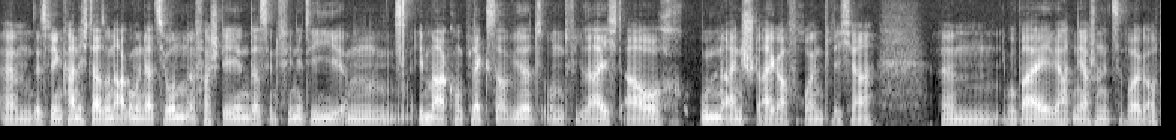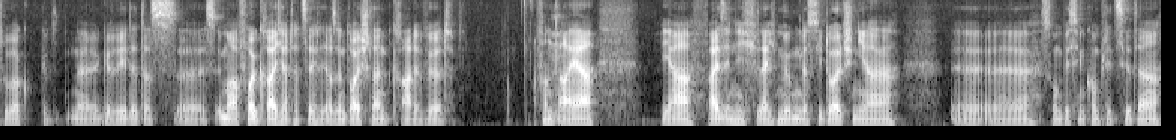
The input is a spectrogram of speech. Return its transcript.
Ähm, deswegen kann ich da so eine Argumentation äh, verstehen, dass Infinity ähm, immer komplexer wird und vielleicht auch uneinsteigerfreundlicher. Ähm, wobei, wir hatten ja schon letzte Folge auch drüber äh, geredet, dass äh, es immer erfolgreicher tatsächlich, also in Deutschland gerade wird. Von mhm. daher, ja, weiß ich nicht, vielleicht mögen das die Deutschen ja äh, äh so ein bisschen komplizierter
